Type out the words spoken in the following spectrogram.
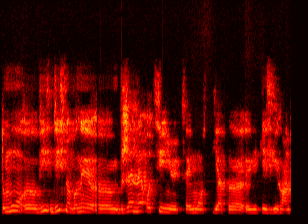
Тому е, дійсно вони е, вже не оцінюють цей мост як е, якийсь гігант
